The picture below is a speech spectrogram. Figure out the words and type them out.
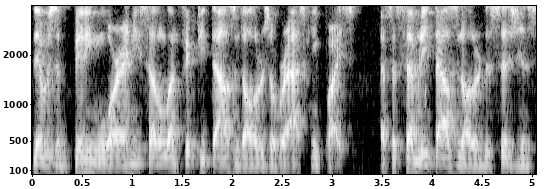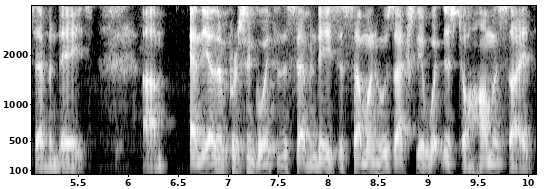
there was a bidding war, and he settled on fifty thousand dollars over asking price. That's a seventy thousand dollar decision in seven days. Um, and the other person going through the seven days is someone who was actually a witness to a homicide.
